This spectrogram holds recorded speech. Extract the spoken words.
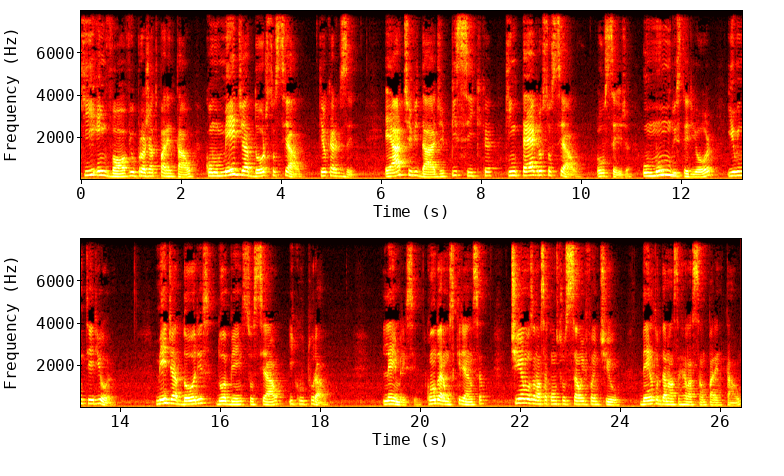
que envolve o projeto parental como mediador social. O que eu quero dizer? É a atividade psíquica que integra o social, ou seja, o mundo exterior e o interior, mediadores do ambiente social e cultural. Lembre-se, quando éramos criança, tínhamos a nossa construção infantil dentro da nossa relação parental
